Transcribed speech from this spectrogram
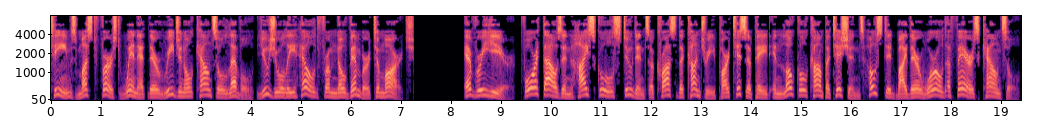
teams must first win at their regional council level usually held from November to March. Every year, 4,000 high school students across the country participate in local competitions hosted by their World Affairs Council.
